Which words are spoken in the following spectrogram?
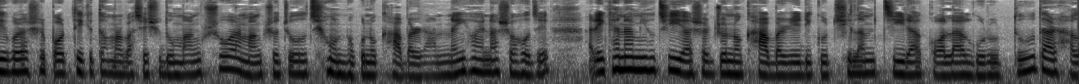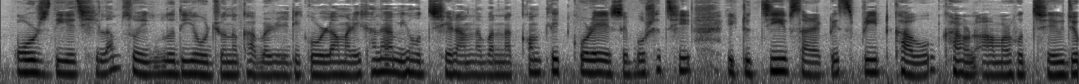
দেবর আসার পর থেকে তো আমার বাসায় শুধু মাংস আর মাংস চলছে, অন্য কোনো খাবার রান্নাই হয় না সহজে। আর এখানে আমি হচ্ছে আসার জন্য খাবার রেডি করছিলাম চিরা কলা, গরুর দুধ আর ওটস দিয়েছিলাম সো এগুলো দিয়ে ওর জন্য খাবার রেডি করলাম। আর এখানে আমি হচ্ছে রান্না বান্না কমপ্লিট করে এসে বসেছি। একটু চিপস আর একটা স্প্রিট খাব, কারণ আমার হচ্ছে ওই যে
